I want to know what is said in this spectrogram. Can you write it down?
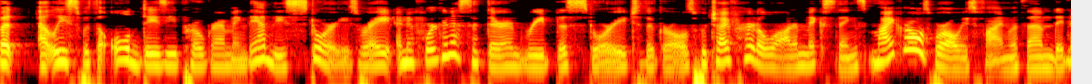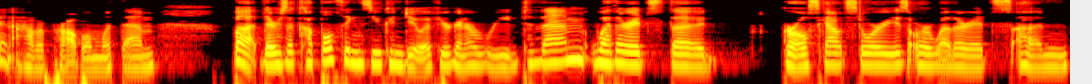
but at least with the old Daisy programming, they had these stories, right? And if we're gonna sit there and read this story to the girls, which I've heard a lot of mixed things, my girls were always fine with them; they didn't have a problem with them. But there's a couple things you can do if you're going to read to them, whether it's the Girl Scout stories or whether it's um,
